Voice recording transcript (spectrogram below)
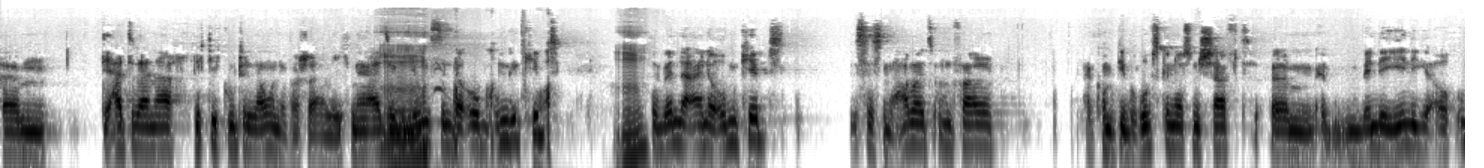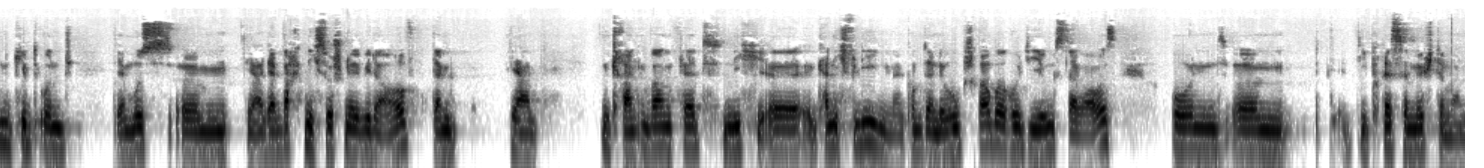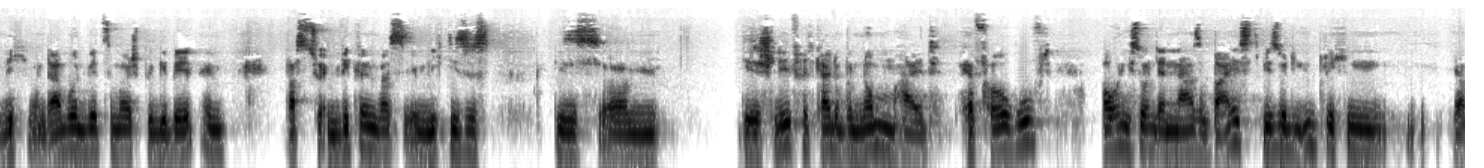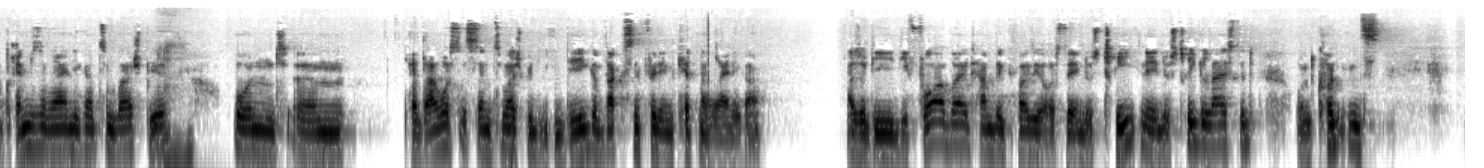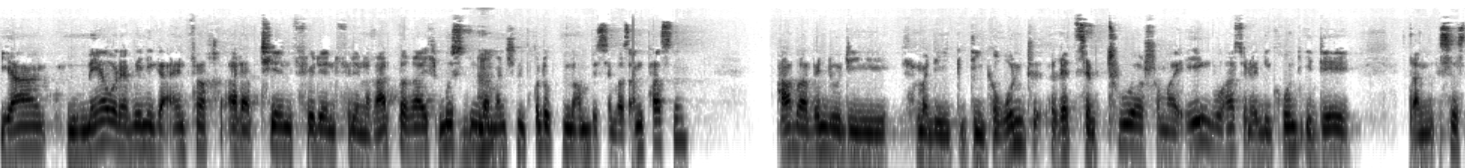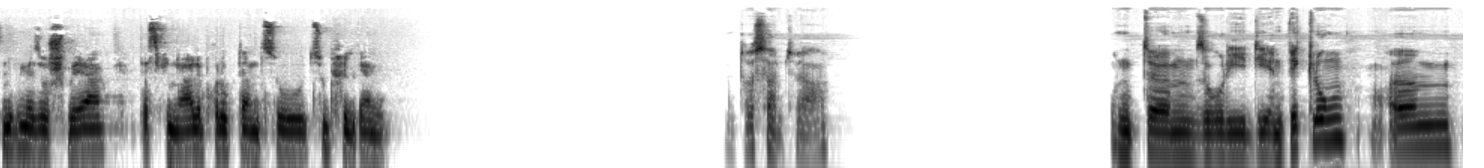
ähm, der hatte danach richtig gute Laune wahrscheinlich. Ne? Also die mhm. Jungs sind da oben umgekippt. Mhm. Und wenn da einer umkippt, ist das ein Arbeitsunfall. Da kommt die Berufsgenossenschaft. Ähm, wenn derjenige auch umkippt und der muss, ähm, ja, der wacht nicht so schnell wieder auf, dann ja, ein Krankenwagen fährt nicht, äh, kann nicht fliegen. Dann kommt dann der Hubschrauber, holt die Jungs da raus und ähm, die Presse möchte man nicht. Und da wurden wir zum Beispiel gebeten, was zu entwickeln, was eben nicht dieses, dieses, ähm, diese Schläfrigkeit und Benommenheit hervorruft, auch nicht so in der Nase beißt, wie so die üblichen ja, Bremsenreiniger zum Beispiel. Und ähm, ja, daraus ist dann zum Beispiel die Idee gewachsen für den Kettenreiniger. Also die, die Vorarbeit haben wir quasi aus der Industrie, in der Industrie geleistet und konnten es ja mehr oder weniger einfach adaptieren für den, für den Radbereich, mussten mhm. bei manchen Produkten noch ein bisschen was anpassen. Aber wenn du die, sag mal, die, die Grundrezeptur schon mal irgendwo hast oder die Grundidee, dann ist es nicht mehr so schwer, das finale Produkt dann zu, zu kreieren. Interessant, ja. Und ähm, so die, die Entwicklung ähm,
